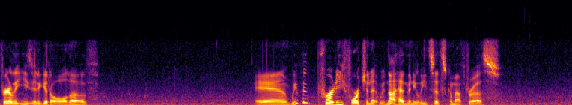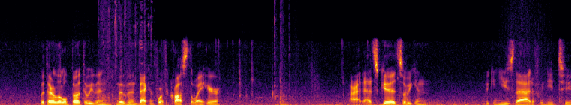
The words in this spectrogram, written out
fairly easy to get a hold of. And we've been pretty fortunate. We've not had many Leedsichthys come after us. With our little boat that we've been moving back and forth across the way here. Alright, that's good. So we can we can use that if we need to.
